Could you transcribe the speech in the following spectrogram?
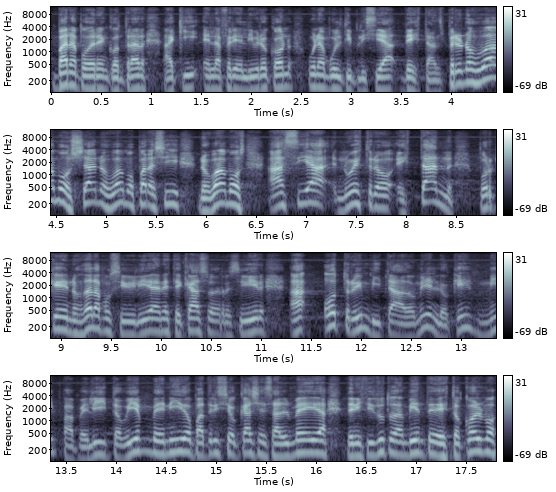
van a poder encontrar aquí en la Feria del Libro con una multiplicidad de stands. Pero nos vamos, ya nos vamos para allí, nos vamos hacia nuestro stand porque nos da la posibilidad en este caso de recibir a otro invitado. Miren lo que es mi papelito. Bienvenido Patricio Calles Almeida del Instituto de Ambiente de Estocolmo.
